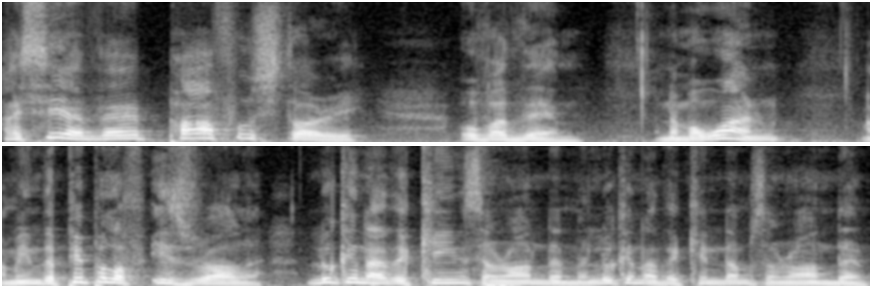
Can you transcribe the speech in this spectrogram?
I see a very powerful story over them. Number one, I mean, the people of Israel, looking at the kings around them and looking at the kingdoms around them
